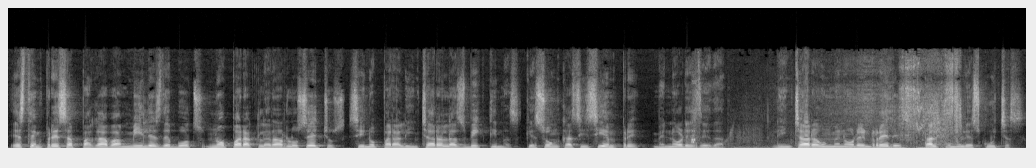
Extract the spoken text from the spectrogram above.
esta empresa pagaba miles de bots no para aclarar los hechos, sino para linchar a las víctimas, que son casi siempre menores de edad. Linchar a un menor en redes, tal como le escuchas.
